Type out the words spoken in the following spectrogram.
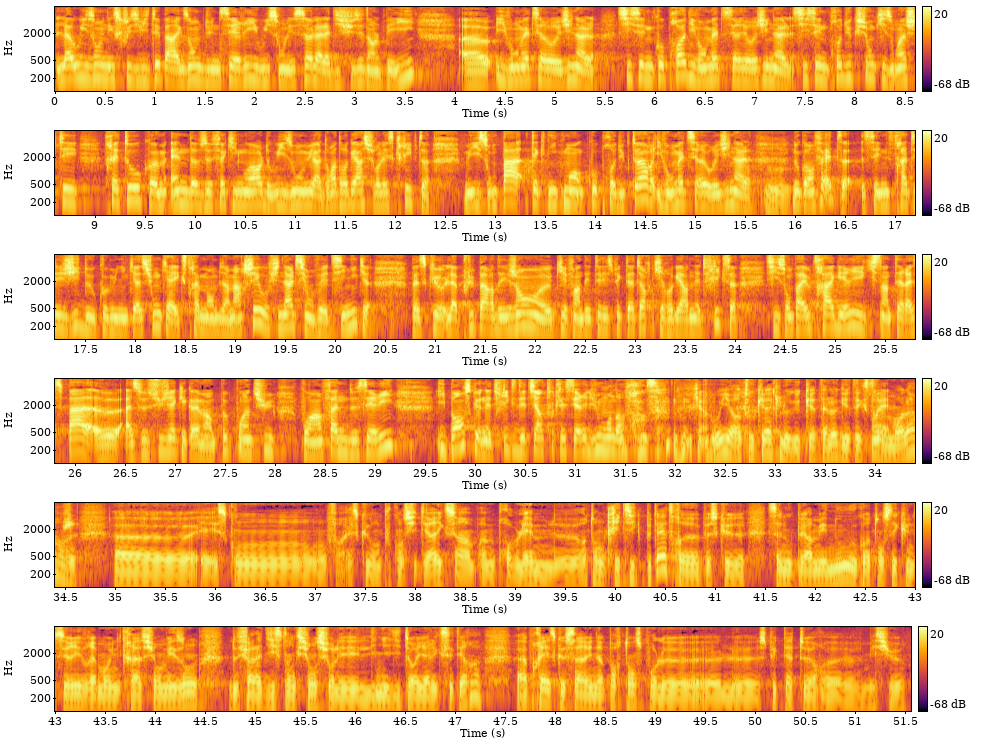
Là où ils ont une exclusivité, par exemple, d'une série où ils sont les seuls à la diffuser dans le pays, euh, ils vont mettre série originale. Si c'est une coprod, ils vont mettre série originale. Si c'est une production qu'ils ont achetée très tôt, comme End of the Fucking World, où ils ont eu à droit de regard sur les scripts, mais ils sont pas techniquement coproducteurs, ils vont mettre série originale. Mm. Donc en fait, c'est une stratégie de communication qui a extrêmement bien marché. Au final, si on veut être cynique, parce que la plupart des gens, euh, qui, enfin des téléspectateurs qui regardent Netflix, s'ils sont pas ultra aguerris et qui s'intéressent pas euh, à ce sujet qui est quand même un peu pointu pour un fan de série, ils pensent que Netflix détient toutes les séries du monde en France. Donc, euh, Oui, en tout cas, que le catalogue est extrêmement large. Euh, est-ce qu'on, enfin, est-ce qu'on peut considérer que c'est un, un problème de- en tant que critique peut-être, parce que ça nous permet nous, quand on sait qu'une série est vraiment une création maison, de faire la distinction sur les lignes éditoriales, etc. Après, est-ce que ça a une importance pour le, le spectateur, messieurs?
